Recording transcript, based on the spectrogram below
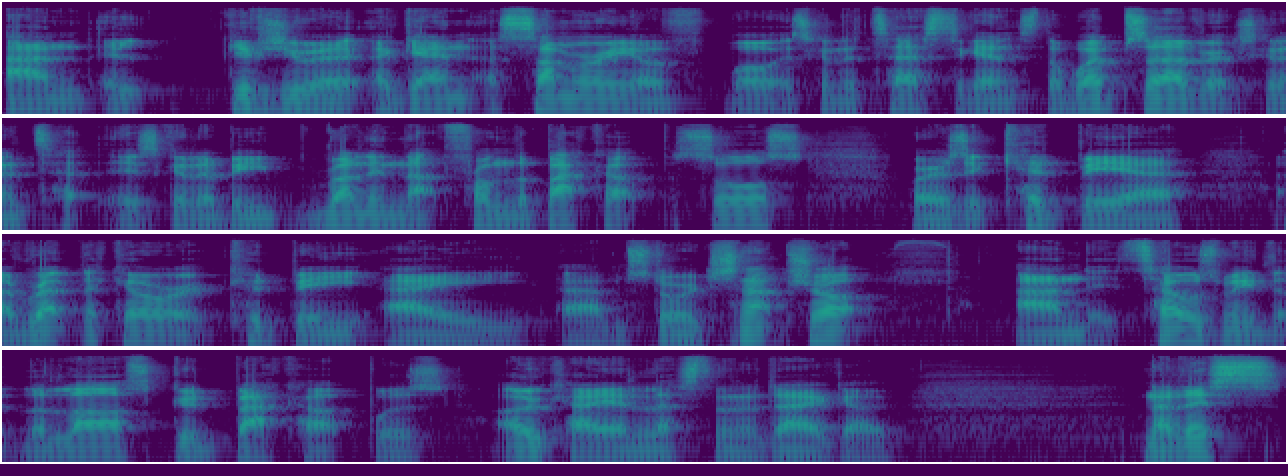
And it gives you a, again a summary of well it's going to test against the web server. It's going to it's going to be running that from the backup source whereas it could be a, a replica or it could be a um, storage snapshot. And it tells me that the last good backup was okay and less than a day ago. Now this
